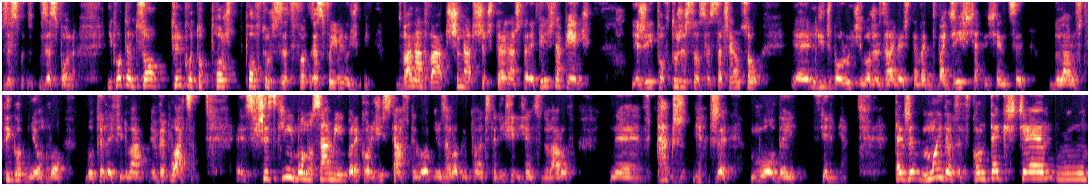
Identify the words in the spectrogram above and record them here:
w zes- w zespole. I potem co? Tylko to powtórz ze swoimi ludźmi. 2 na 2, 3 na 3, 4 na 4, 5 na 5. Jeżeli powtórzysz to z wystarczającą e, liczbą ludzi, możesz zarabiać nawet 20 tysięcy dolarów tygodniowo, bo tyle firma wypłaca. E, Z wszystkimi bonusami rekordzista w tygodniu zarobił ponad 40 tysięcy dolarów e, w także jakże młodej firmie. Także moi drodzy, w kontekście, mm,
